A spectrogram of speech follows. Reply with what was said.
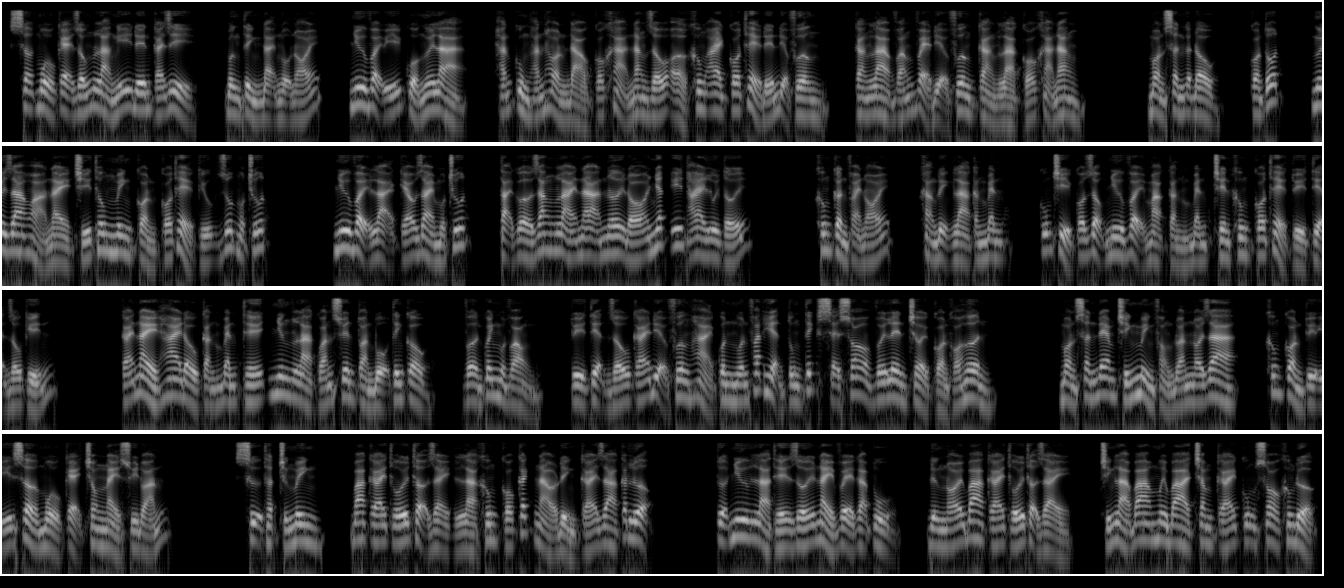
Sợ mổ kẹ giống là nghĩ đến cái gì, bừng tỉnh đại ngộ nói, như vậy ý của ngươi là, hắn cùng hắn hòn đảo có khả năng giấu ở không ai có thể đến địa phương, càng là vắng vẻ địa phương càng là có khả năng. Mòn sân gật đầu, còn tốt, ngươi gia hỏa này trí thông minh còn có thể cứu giúp một chút. Như vậy lại kéo dài một chút, tại gờ răng lại nạ nơi đó nhất ít ai lui tới. Không cần phải nói, khẳng định là căn ben, cũng chỉ có rộng như vậy mà cằn bèn trên không có thể tùy tiện giấu kín. Cái này hai đầu cằn bèn thế nhưng là quán xuyên toàn bộ tinh cầu, vờn quanh một vòng, tùy tiện giấu cái địa phương hải quân muốn phát hiện tung tích sẽ so với lên trời còn khó hơn. Mòn sân đem chính mình phỏng đoán nói ra, không còn tùy ý sở mổ kẻ trong này suy đoán. Sự thật chứng minh, ba cái thối thợ dạy là không có cách nào đỉnh cái ra cắt lượng. Tựa như là thế giới này vệ gạp tủ, đừng nói ba cái thối thợ dạy, chính là ba mươi ba trăm cái cũng so không được.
